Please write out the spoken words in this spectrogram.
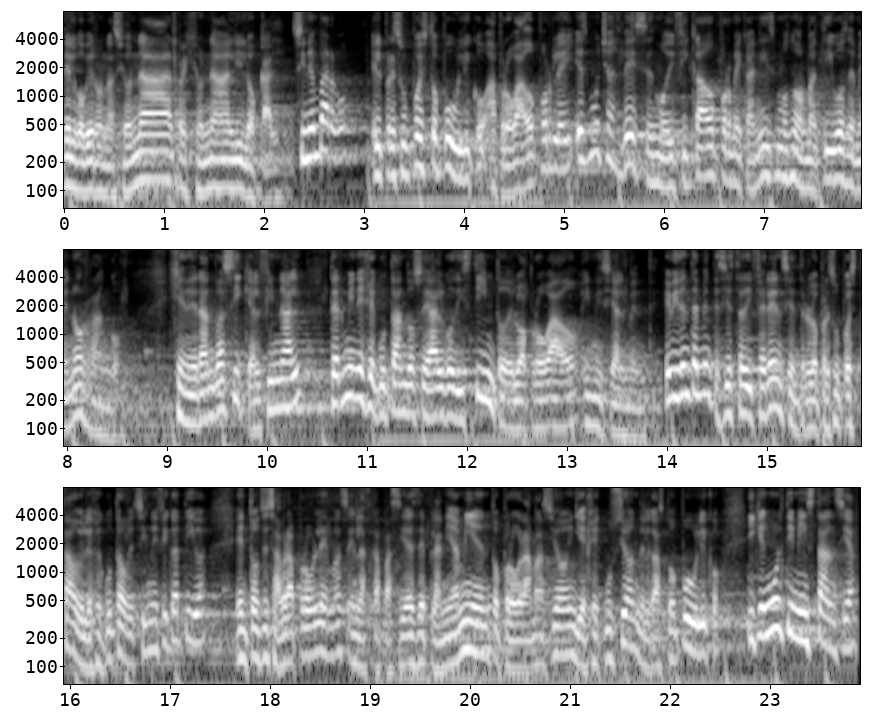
del gobierno nacional, regional y local. Sin embargo, el presupuesto público, aprobado por ley, es muchas veces modificado por mecanismos normativos de menor rango, generando así que al final termine ejecutándose algo distinto de lo aprobado inicialmente. Evidentemente, si esta diferencia entre lo presupuestado y lo ejecutado es significativa, entonces habrá problemas en las capacidades de planeamiento, programación y ejecución del gasto público y que en última instancia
